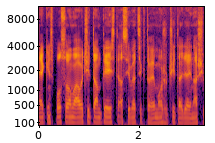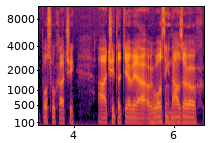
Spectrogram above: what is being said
nejakým spôsobom, ale čítam tie isté asi veci, ktoré môžu čítať aj naši poslucháči a čitatelia o rôznych názoroch.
